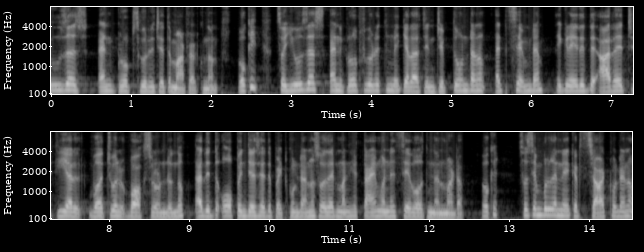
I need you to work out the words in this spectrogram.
యూజర్స్ అండ్ గ్రూప్స్ గురించి అయితే మాట్లాడుకుందాం. Okay so users and groups గురించి మీకు ఎలా నేను చెప్తూ ఉంటాను. అట్ ద సేమ్ టైం ఇక్కడ ఏదైతే ఆర్హెచ్కిఎల్ వర్చువల్ బాక్స్లో ఉంటుందో అదైతే ఓపెన్ చేసి అయితే పెట్టుకుంటాను. సో దట్ మనకి టైం అనేది సేవ్ అవుతుంది అనమాట ఓకే సో సింపుల్గా నేను ఇక్కడ స్టార్ట్ కొంటాను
